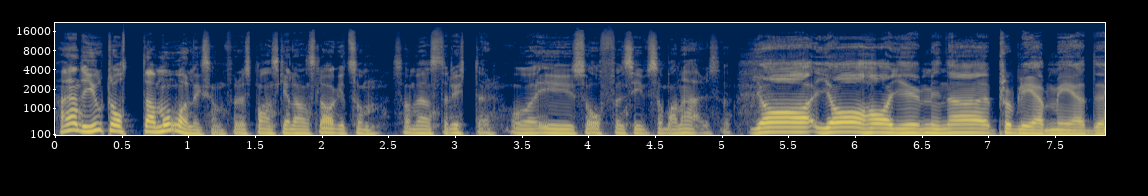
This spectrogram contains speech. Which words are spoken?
Han har ändå gjort åtta mål liksom, för det spanska landslaget som, som vänsterytter och är ju så offensiv som han är. Så. Ja, jag har ju mina problem med eh,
